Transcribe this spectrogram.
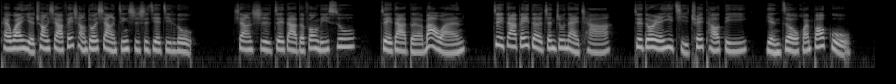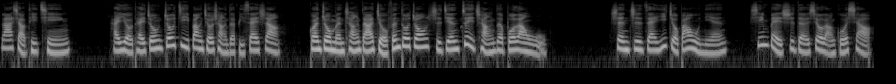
台湾也创下非常多项金氏世界纪录，像是最大的凤梨酥、最大的霸丸、最大杯的珍珠奶茶、最多人一起吹陶笛、演奏环保鼓、拉小提琴，还有台中洲际棒球场的比赛上，观众们长达九分多钟时间最长的波浪舞。甚至在一九八五年，新北市的秀朗国小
